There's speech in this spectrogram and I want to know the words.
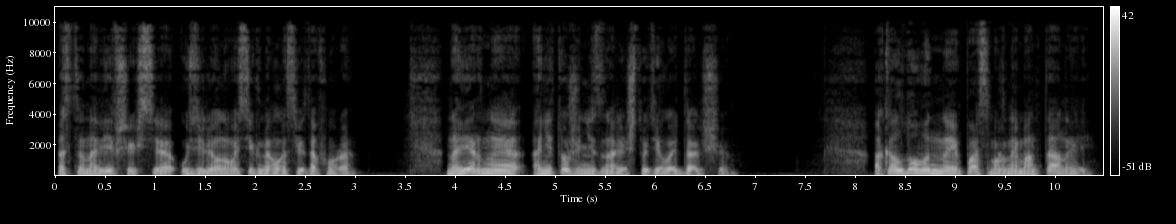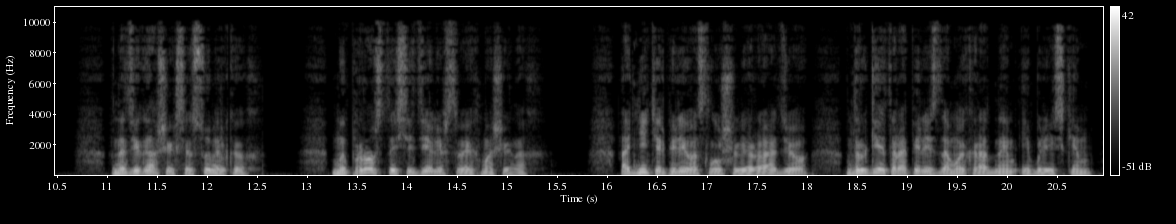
остановившихся у зеленого сигнала светофора. Наверное, они тоже не знали, что делать дальше. Околдованные пасмурной Монтаной, в надвигавшихся сумерках, мы просто сидели в своих машинах. Одни терпеливо слушали радио, другие торопились домой к родным и близким —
